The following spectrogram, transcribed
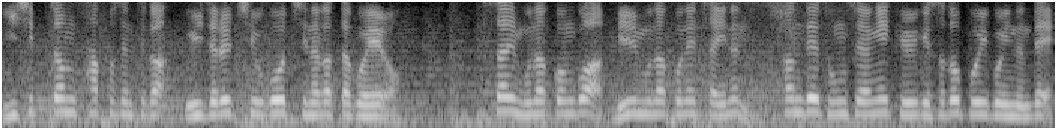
20.4%가 의자를 치우고 지나갔다고 해요. 쌀 문화권과 밀 문화권의 차이는 현대 동서양의 교육에서도 보이고 있는데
